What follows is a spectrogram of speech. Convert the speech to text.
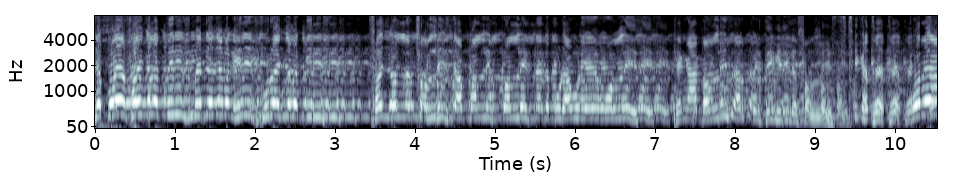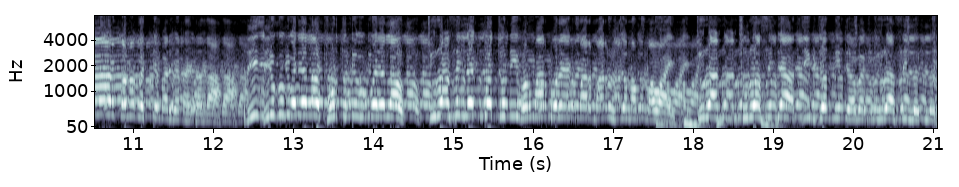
যে বয়স হয়ে গেলে তিরিশ মেটে যাবে, হিরিশ, ফুরাই যাবে, তিরিশ। শৈল চল্লিশ, যা পাল্লিশ করলিশ না তো বুড়া বুড়ি মল্লিশ। ঠেঙ্গা ধরলিশ আর পৃথিবী নিলে চল্লিশ। ঠিক আছে? পরে আর কোনো করতে পারবে না দাদা। রিজটুকু করে লাও, ফুর্তটুকু করে লাও। চুরাশি লক্ষ জনি ভরমার পরে একবার মানুষ জন্ম পাওয়ায়। চুরা চুরাশিটা জীব জন্মিতে হবে, চুরাশি লক্ষ।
